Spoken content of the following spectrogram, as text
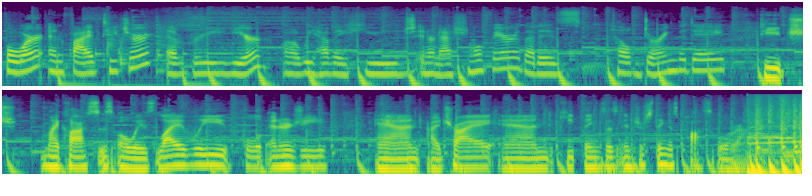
4, and 5 teacher every year. Uh, we have a huge international fair that is held during the day. Teach my class is always lively, full of energy, and I try and keep things as interesting as possible around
